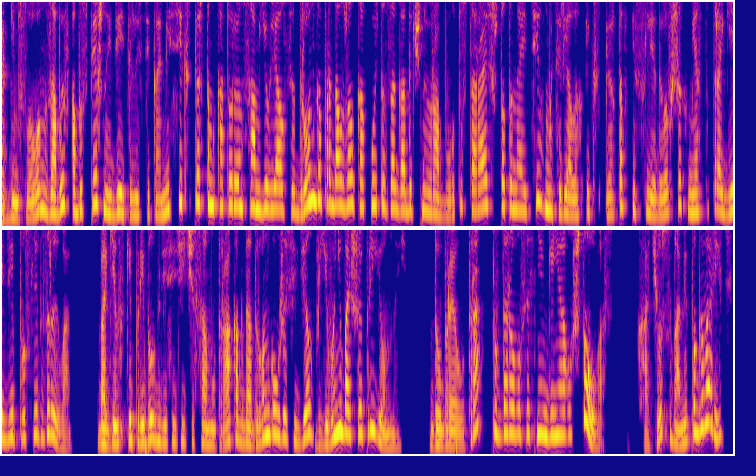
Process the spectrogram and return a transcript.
Одним словом, забыв об успешной деятельности комиссии, экспертом которой он сам являлся, Дронго продолжал какую-то загадочную работу, стараясь что-то найти в материалах экспертов, исследовавших место трагедии после взрыва. Богемский прибыл к 10 часам утра, когда Дронго уже сидел в его небольшой приемной. «Доброе утро», – поздоровался с ним генерал. «Что у вас?» «Хочу с вами поговорить».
